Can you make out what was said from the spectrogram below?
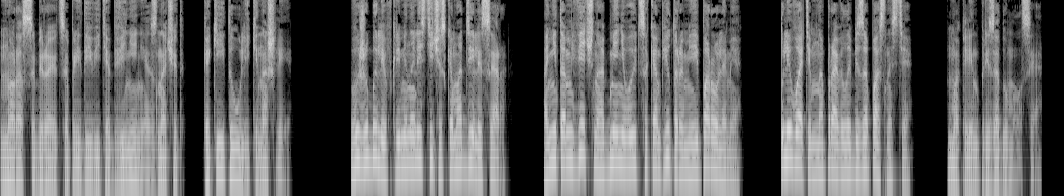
но раз собираются предъявить обвинение, значит, какие-то улики нашли. Вы же были в криминалистическом отделе, сэр. Они там вечно обмениваются компьютерами и паролями. Плевать им на правила безопасности». Маклин призадумался.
